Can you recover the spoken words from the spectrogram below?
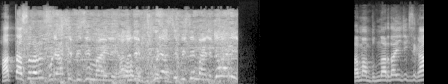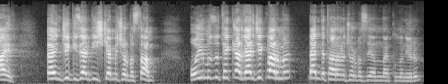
Hatta sorarız. Burası bizim mahalle. Anladın? Burası bizim mahalle. Doğru. Tamam bunlardan yiyeceksek. Hayır. Önce güzel bir işkembe çorbası. Tamam. Oyumuzu tekrar verecek var mı? Ben de tarhana çorbası yanından kullanıyorum.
